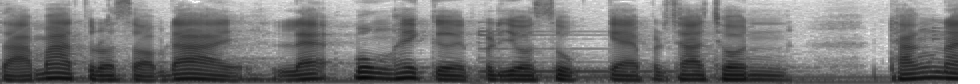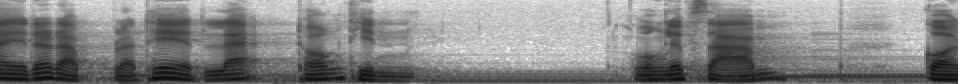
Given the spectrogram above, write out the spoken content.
สามารถตรวจสอบได้ และมุ่งให้เกิดประโยชน์สุขแก่ประชาชน ทั้งในระดับประเทศและท้องถิ่น วงเล็บ 3 ก่อน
